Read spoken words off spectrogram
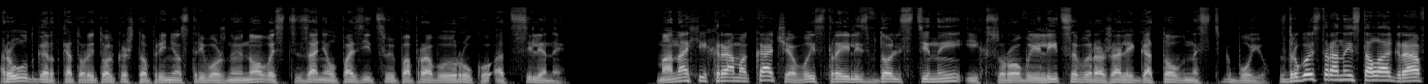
Рутгард, который только что принес тревожную новость, занял позицию по правую руку от Селены. Монахи храма Кача выстроились вдоль стены, их суровые лица выражали готовность к бою. С другой стороны стола граф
